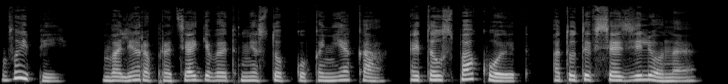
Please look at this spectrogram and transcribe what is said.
«Выпей». Валера протягивает мне стопку коньяка. «Это успокоит, а то ты вся зеленая.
